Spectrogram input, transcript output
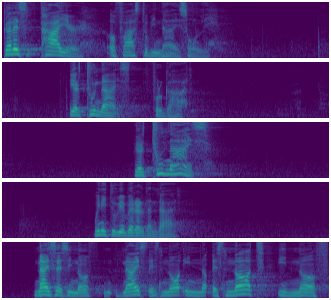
God is tired of us to be nice only. We are too nice for God. We are too nice. We need to be better than that. Nice is enough. Nice is not. Is not enough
